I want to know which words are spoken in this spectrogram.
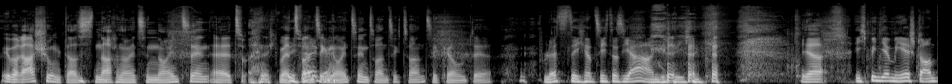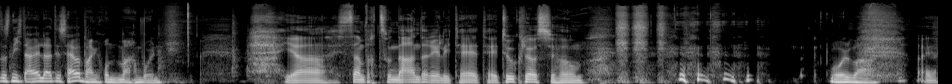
Überraschung, dass nach 1919, äh, ich meine 2019, 2020 kommt der. Plötzlich hat sich das Jahr angeschlichen. ja. Ich bin ja mehr erstaunt, dass nicht alle Leute Cyberpunk-Runden machen wollen. Ja, es ist einfach zu nah an der Realität. Hey, too close to home. Wohl wahr. Ah, ja.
